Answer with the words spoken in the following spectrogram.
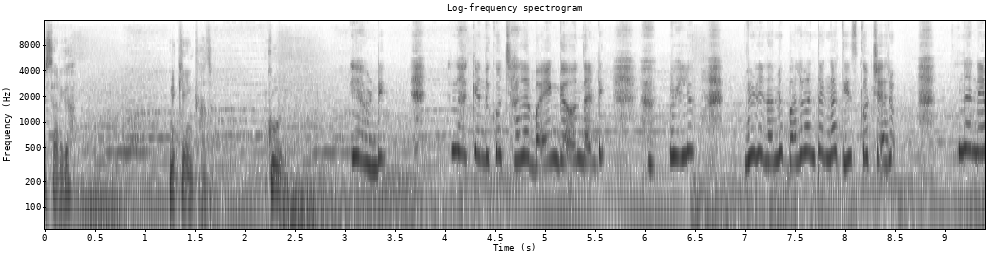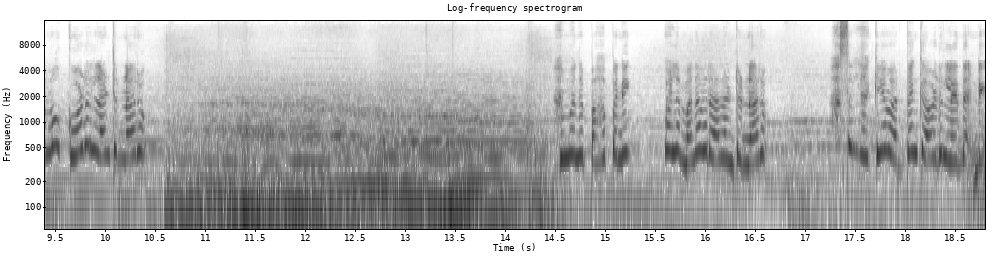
నేను వచ్చేసానుగా నీకేం కాదు కూల్. ఏమండి? నాకెందుకో చాలా భయంగా ఉందండి. వీళ్ళు వీళ్ళు నన్ను బలవంతంగా తీసుకొచ్చారు. నన్నేమో కోడలు అంటున్నారు. మన పాపని వాళ్ళ మనవరాలంటున్నారు అసలు నాకేం అర్థం కావడం లేదండి.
